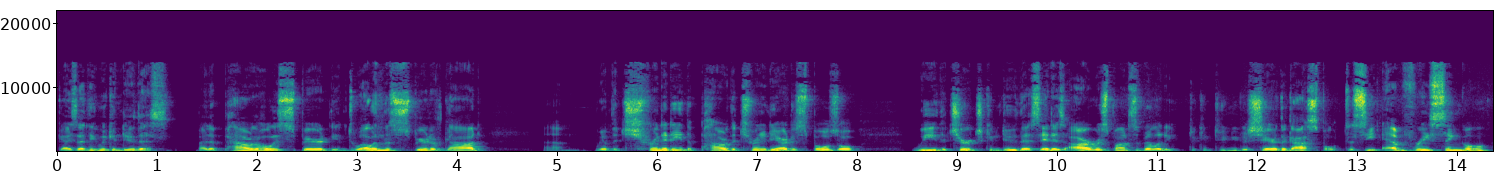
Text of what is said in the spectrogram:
guys, I think we can do this by the power of the Holy Spirit, the indwelling the Spirit of God. Um, we have the Trinity, the power of the Trinity at our disposal. We, the church, can do this. It is our responsibility to continue to share the gospel, to see every single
